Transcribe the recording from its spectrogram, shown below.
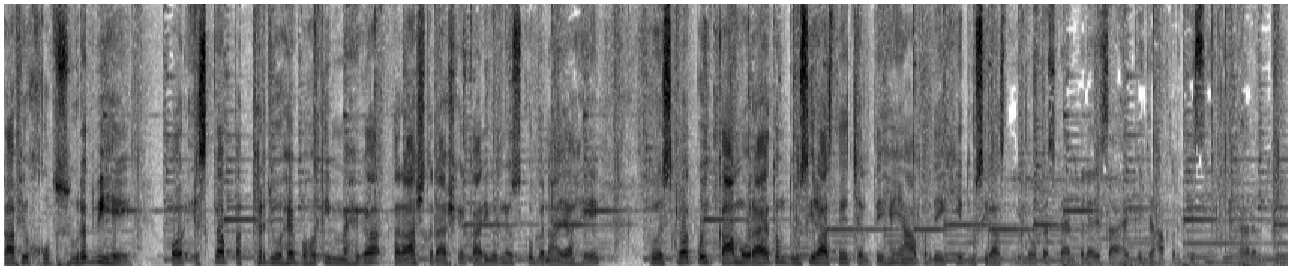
काफ़ी खूबसूरत भी है और इसका पत्थर जो है बहुत ही महँगा, तराश तराश के कारीगर ने उसको बनाया है। तो इस वक्त कोई काम हो रहा है तो हम दूसरी रास्ते चलते हैं। यहाँ पर देखिए, दूसरी रास्ते लोटस टेंपल ऐसा है कि जहाँ पर किसी भी धर्म की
